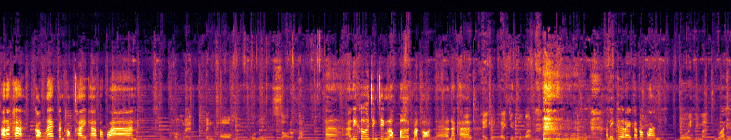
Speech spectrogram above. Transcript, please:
เอาละค่ะ กล่องแรกเป็นของใครคะพ่อควานกล่องแรกเป็นของคุณสรพจน์อ่าอันนี้คือจริงๆ เราเปิดมาก่อนแล้วนะคะ เปิดให้ชุดไทยกินทุกวัน อันนี้คืออะไรคะพ่อควาน บัวหิมะบัวหิ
